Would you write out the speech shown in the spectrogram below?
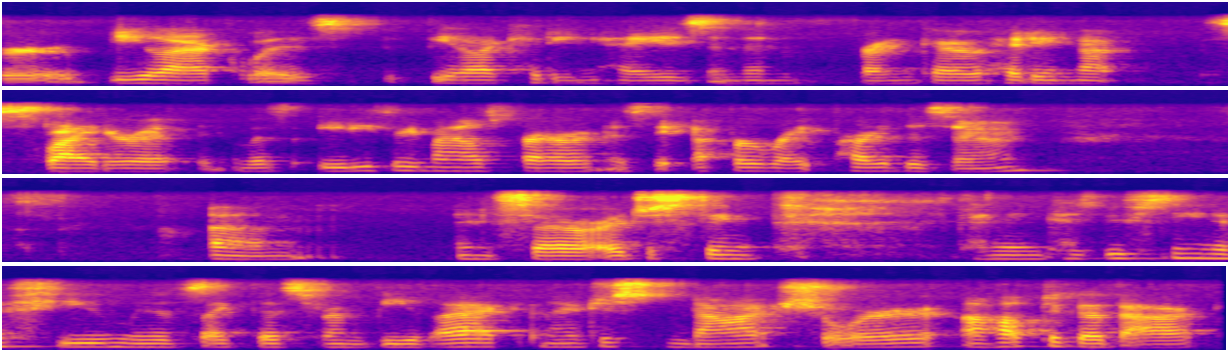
for Bielak was Bielak hitting Hays, and then Franco hitting that slider. It was 83 miles per hour, and it's the upper right part of the zone. Um, and so I just think, I mean, because we've seen a few moves like this from Bielak, and I'm just not sure. I'll have to go back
